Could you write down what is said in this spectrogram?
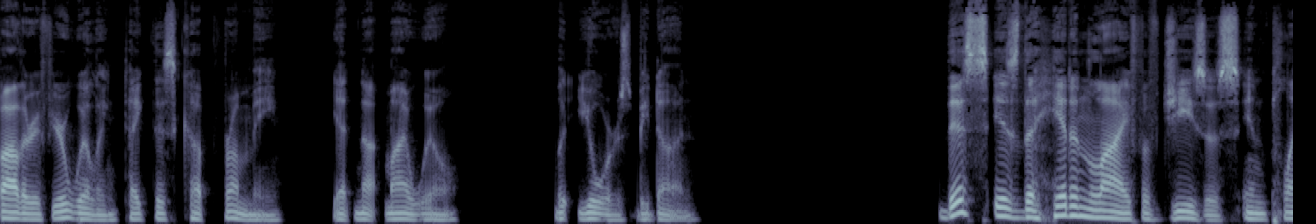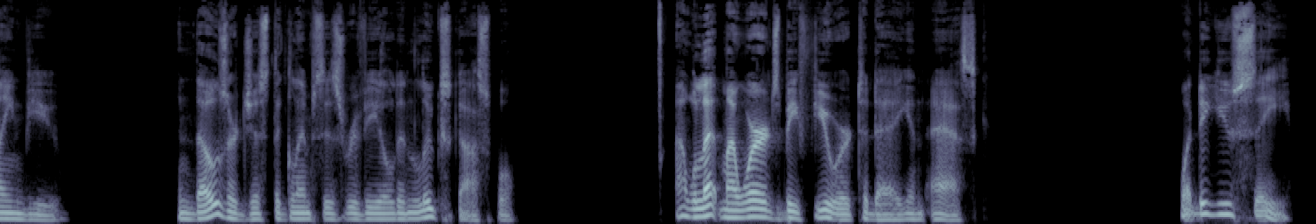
Father, if you're willing, take this cup from me, yet not my will, but yours be done. This is the hidden life of Jesus in plain view. And those are just the glimpses revealed in Luke's gospel. I will let my words be fewer today and ask What do you see?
